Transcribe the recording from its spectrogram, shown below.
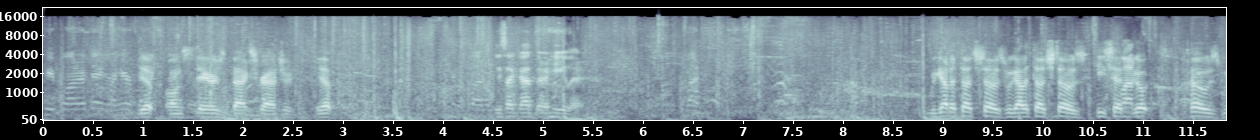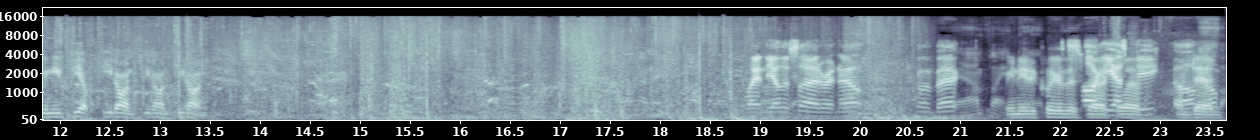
people on our thing right here. Yep, back on stairs. Back scratcher. Yep. I'm gonna stun him. He's like got their healer. We gotta touch toes. We gotta touch toes. He said go toes. We need feet up. Feet on. Feet on. Feet on. Playing the other side right now. Coming back. Yeah, I'm playing. We need to clear this Soggy back left. I'm Oh, dead. no.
